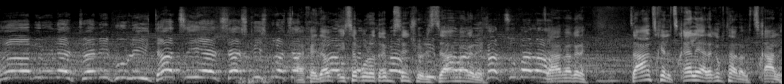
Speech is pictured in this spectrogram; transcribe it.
დაბრუნეთ ჩვენი ფული დაციეთ სესქის პროცენტი აი ხედავთ, ისე ყურადღების შორის ძალიან მაგარი. ძალიან მაგარი. ძალიან ცხელი, წყალი არა გაქვთ არავის, წყალი,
